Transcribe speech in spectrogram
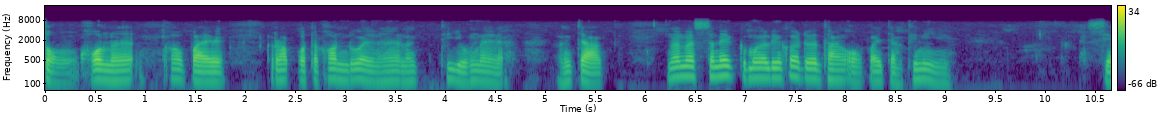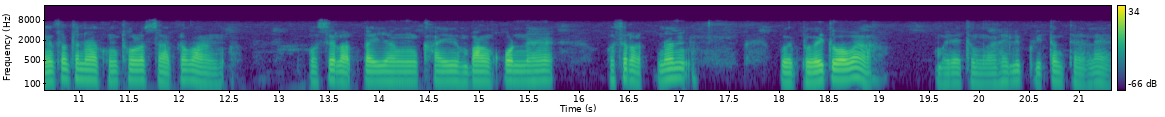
ส่งคนนะเข้าไปรับออตคอนด้วยนะฮะหลังที่อยู่ข้างในหลังจากนั้นสเน็กกับเมอร์ลินก็เดินทางออกไปจากที่นี่ เสียงสนทนาของโทรศัพท์ระหว่างโอเซลอดไปยังใครบางคนนะฮะโอเซลอดนั้นเปิดเผยตัวว่าไม่ได้ทำงานให้ลิควิดตั้งแต่แรก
